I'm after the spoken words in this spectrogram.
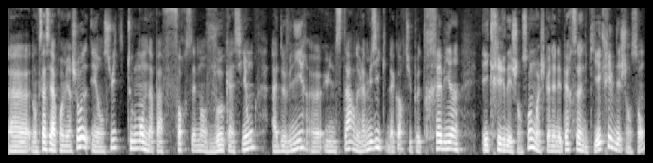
Euh, donc ça c'est la première chose et ensuite tout le monde n'a pas forcément vocation à devenir euh, une star de la musique. D'accord? Tu peux très bien écrire des chansons. Moi je connais des personnes qui écrivent des chansons,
